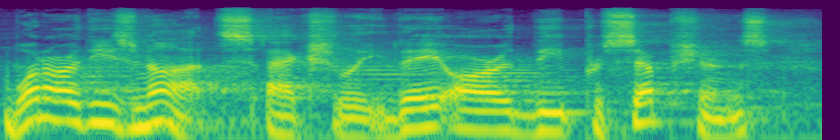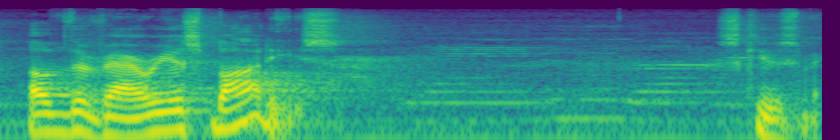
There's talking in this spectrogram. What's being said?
what are these knots, actually? They are the perceptions of the various bodies. Excuse me.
